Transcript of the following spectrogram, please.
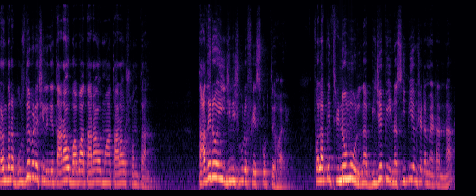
কারণ তারা বুঝতে পেরেছিলেন যে তারাও বাবা, তারাও মা, তারাও সন্তান। তাদেরও এই জিনিসগুলো ফেস করতে হয়। ফলে আপনি তৃণমূল না বিজেপি না সিপিএম সেটা ম্যাটার না।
